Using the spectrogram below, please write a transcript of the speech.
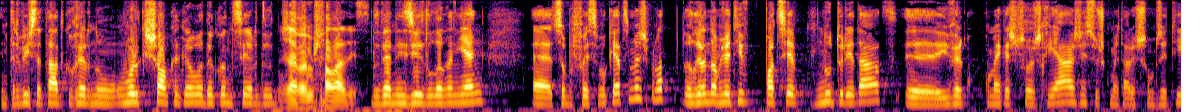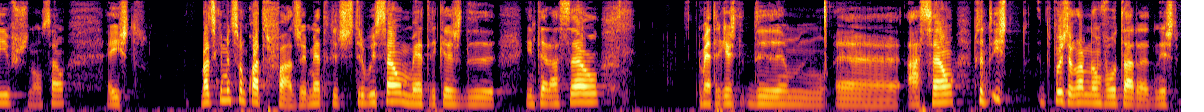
entrevista está a decorrer num workshop que acabou de acontecer do, Já vamos falar disso. do Denis e do Logan Young uh, sobre Facebook Ads, mas pronto, o grande objetivo pode ser notoriedade uh, e ver como é que as pessoas reagem, se os comentários são positivos, se não são. É isto. Basicamente são quatro fases: é métricas de distribuição, métricas de interação, métricas de uh, ação. Portanto, isto depois agora não vou estar neste.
